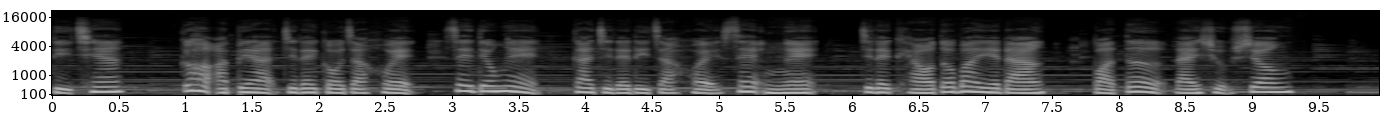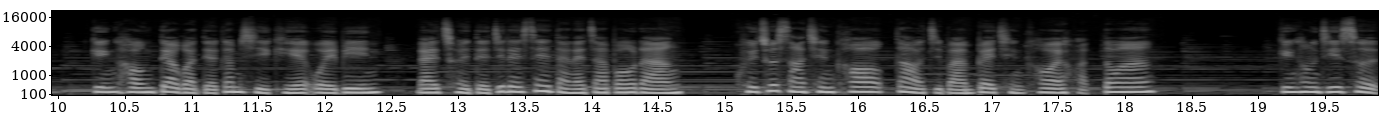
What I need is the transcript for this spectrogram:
而且搁互后壁一个五十岁细中的，加一个二十岁细黄的。一个桥倒摆的人滑倒来受伤，警方调阅着监视器的画面，来找到这个姓陈的查甫人，开出三千块到一万八千块的罚单。警方指出，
